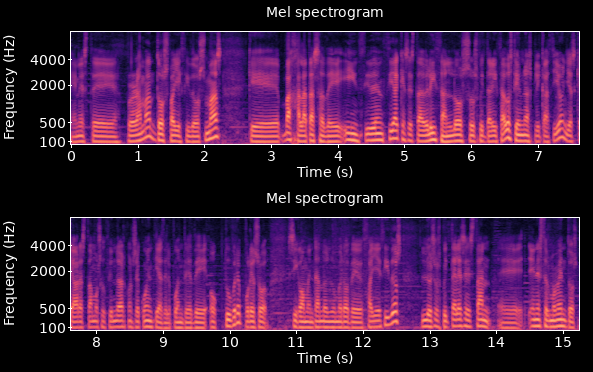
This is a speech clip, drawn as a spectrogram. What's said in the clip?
en este programa, dos fallecidos más, que baja la tasa de incidencia, que se estabilizan los hospitalizados. Tiene una explicación y es que ahora estamos sufriendo las consecuencias del puente de octubre, por eso sigue aumentando el número de fallecidos. Los hospitales están eh, en estos momentos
